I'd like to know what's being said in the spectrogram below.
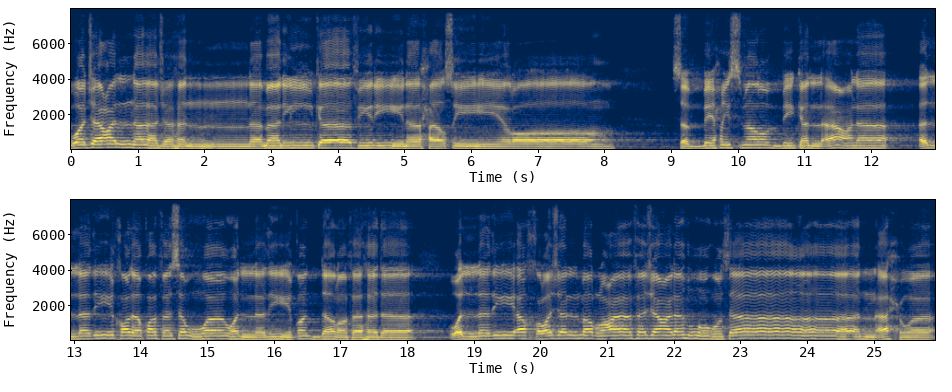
وجعلنا جهنم للكافرين حصيرا. سبح اسم ربك الأعلى الذي خلق فسوى والذي قدر فهدى والذي أخرج المرعى فجعله غثاء أحوى.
